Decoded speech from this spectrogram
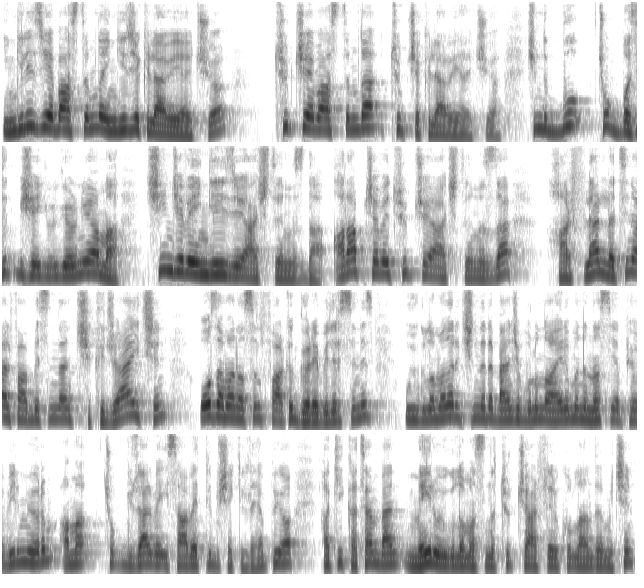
İngilizceye bastığımda İngilizce klavyeyi açıyor. Türkçe'ye bastığımda Türkçe klavyeyi açıyor. Şimdi bu çok basit bir şey gibi görünüyor ama Çince ve İngilizceyi açtığınızda, Arapça ve Türkçeyi açtığınızda harfler Latin alfabesinden çıkacağı için o zaman asıl farkı görebilirsiniz. Uygulamalar içinde de bence bunun ayrımını nasıl yapıyor bilmiyorum ama çok güzel ve isabetli bir şekilde yapıyor. Hakikaten ben mail uygulamasında Türkçe harfleri kullandığım için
